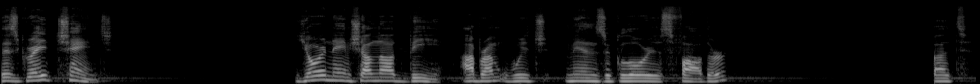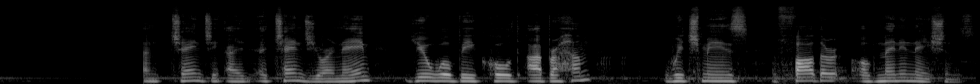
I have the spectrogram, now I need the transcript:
this great change. Your name shall not be Abram, which means a glorious father, but I'm changing, I, I change your name. You will be called Abraham, which means a father of many nations.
